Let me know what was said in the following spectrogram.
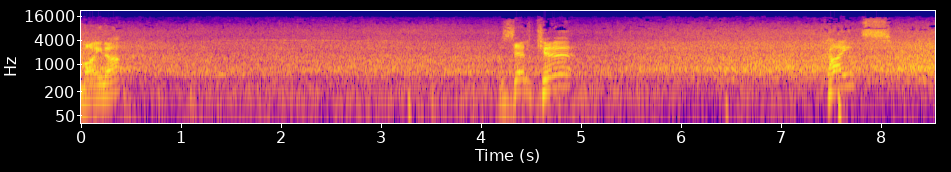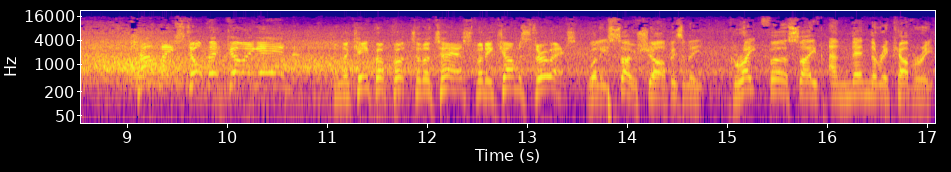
Mina. Zelke. Kainz. Can they stop it going in? And the keeper put to the test, but he comes through it. Well, he's so sharp, isn't he? Great first save and then the recovery.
